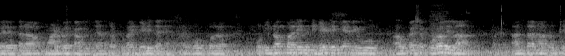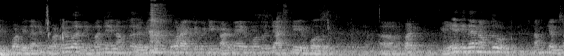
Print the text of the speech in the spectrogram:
ಬೇರೆ ತರ ಮಾಡಬೇಕಾಗುತ್ತೆ ಅಂತ ಕೂಡ ಹೇಳಿದ್ದೇನೆ. ಐ ಹೋಪ್ ಇನ್ನೊಂದು ಬಾರಿ ಇದನ್ನು ಹೇಳಲಿಕ್ಕೆ ನೀವು ಅವಕಾಶ ಕೊಡೋದಿಲ್ಲ ಅಂತ ನಾನು ತಿಳ್ಕೊಂಡಿದ್ದೇನೆ. ವಾಟ್ ಎವರ್ ನಿಮ್ಮಲ್ಲಿ ನಮ್ದು ರೆವಿನ್ಯೂ ಕೋರ್ ಆಕ್ಟಿವಿಟಿ ಕಡಿಮೆ ಇರ್ಬೋದು, ಜಾಸ್ತಿ ಇರ್ಬೋದು. ಬಟ್ ಏನಿದೆ ನಮ್ದು ನಮ್ಮ ಕೆಲಸ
